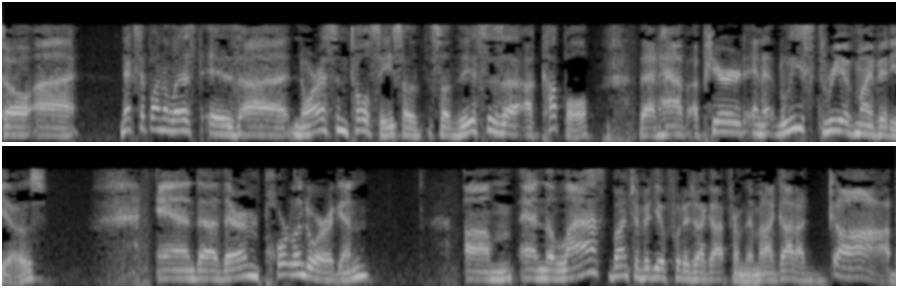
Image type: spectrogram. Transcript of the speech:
So uh, next up on the list is uh, Norris and Tulsi. So so this is a, a couple that have appeared in at least three of my videos, and uh, they're in Portland, Oregon. Um, and the last bunch of video footage I got from them, and I got a gob,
